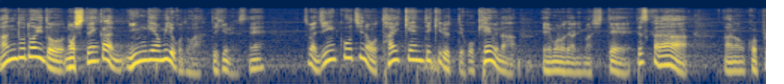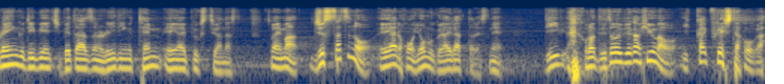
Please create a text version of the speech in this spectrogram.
アンドロイドの視点から人間を見ることができるんですね。つまり人工知能を体験できるっていうこう稀有なものでありましてですからあのこう Playing DBH better than reading 10 AI books という話つまりまあ10冊の AI の本を読むぐらいだったらですね このデトロイト・ビカム・ヒューマンを1回プレイした方が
